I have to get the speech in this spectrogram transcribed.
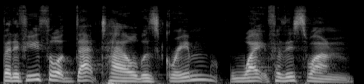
But if you thought that tale was grim, wait for this one.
